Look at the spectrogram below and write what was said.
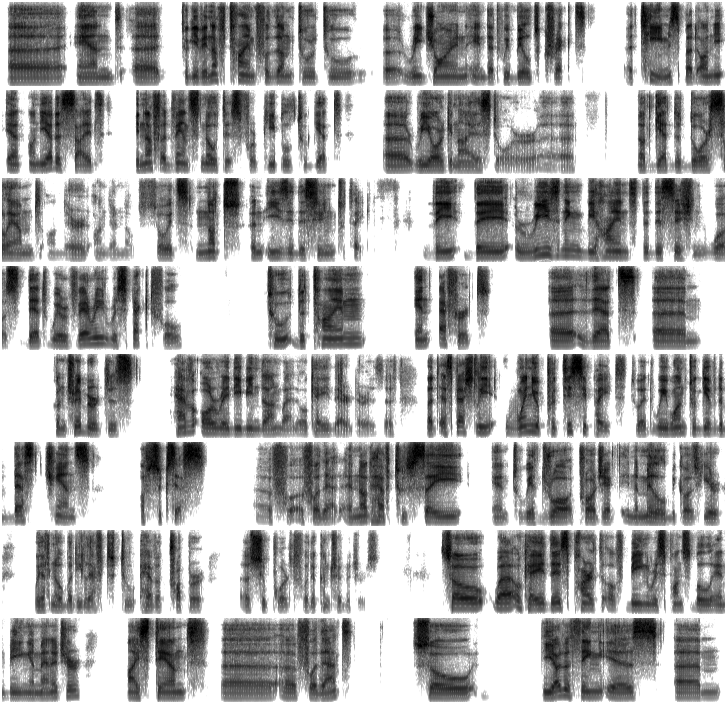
Uh, and uh, to give enough time for them to, to uh, rejoin and that we build correct teams, but on the, on the other side, enough advance notice for people to get uh, reorganized or uh, not get the door slammed on their on their nose. So it's not an easy decision to take. The the reasoning behind the decision was that we're very respectful to the time and effort uh, that um, contributors have already been done. Well, okay, there there is this, but especially when you participate to it, we want to give the best chance of success uh, for, for that and not have to say and to withdraw a project in the middle because here we have nobody left to have a proper uh, support for the contributors. So, well, okay, this part of being responsible and being a manager, I stand uh, uh, for that. So the other thing is, um,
